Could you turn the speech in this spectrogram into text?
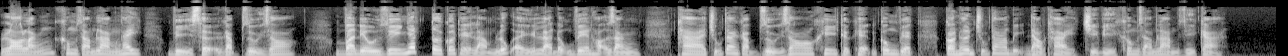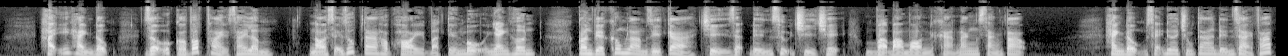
lo lắng, không dám làm ngay vì sợ gặp rủi ro. Và điều duy nhất tôi có thể làm lúc ấy là động viên họ rằng thà chúng ta gặp rủi ro khi thực hiện công việc còn hơn chúng ta bị đào thải chỉ vì không dám làm gì cả. Hãy hành động, dẫu có vấp phải sai lầm. Nó sẽ giúp ta học hỏi và tiến bộ nhanh hơn. Còn việc không làm gì cả chỉ dẫn đến sự trì trệ và bào mòn khả năng sáng tạo. Hành động sẽ đưa chúng ta đến giải pháp,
